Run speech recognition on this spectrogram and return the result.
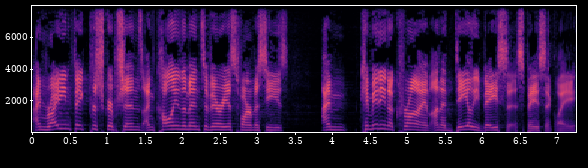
I'm writing fake prescriptions. I'm calling them into various pharmacies. I'm committing a crime on a daily basis, basically.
